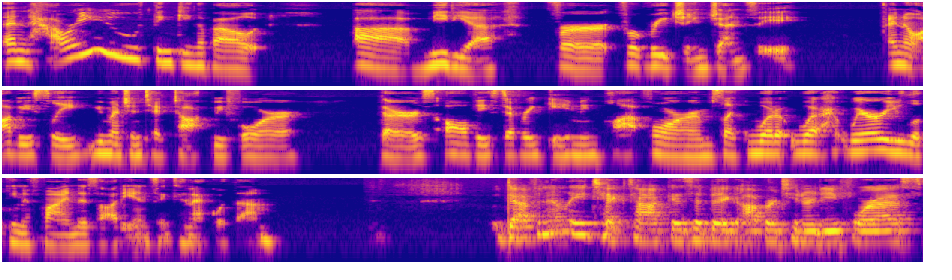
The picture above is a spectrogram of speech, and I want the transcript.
And how are you thinking about uh, media for for reaching Gen Z. I know obviously you mentioned TikTok before. There's all these different gaming platforms. Like what what where are you looking to find this audience and connect with them? Definitely TikTok is a big opportunity for us.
